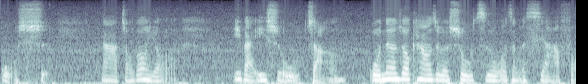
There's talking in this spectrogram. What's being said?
故事。那总共有一百一十五章。我那个时候看到这个数字，我整个吓疯。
